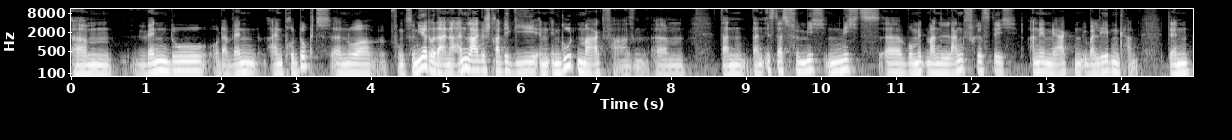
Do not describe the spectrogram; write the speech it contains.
Ähm, wenn du oder wenn ein Produkt äh, nur funktioniert oder eine Anlagestrategie in, in guten Marktphasen, ähm, dann, dann ist das für mich nichts, äh, womit man langfristig an den Märkten überleben kann. Denn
